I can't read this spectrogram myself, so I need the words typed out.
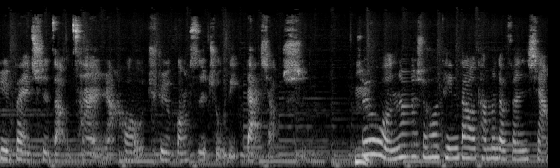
预备吃早餐，然后去公司处理大小事。所以我那时候听到他们的分享，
